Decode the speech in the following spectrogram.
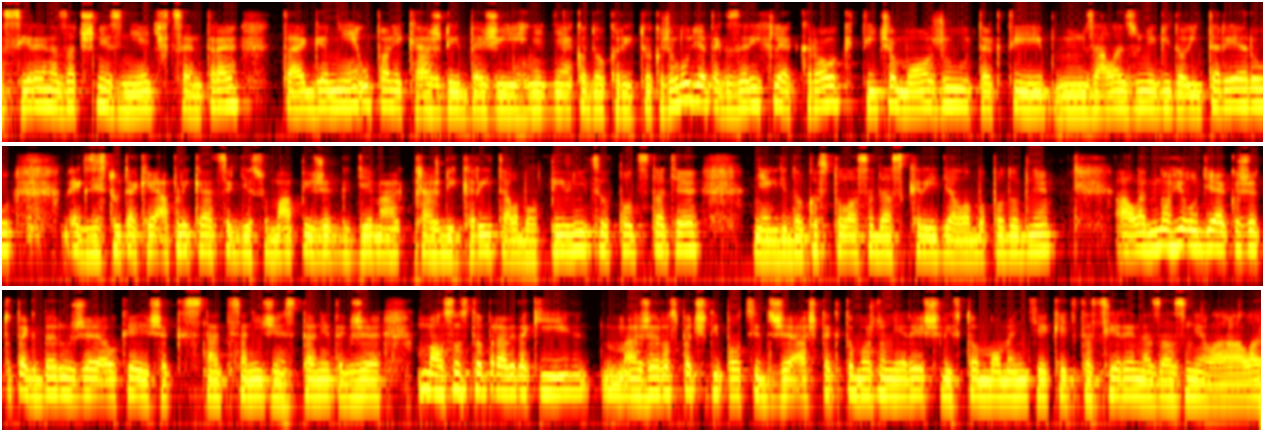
tá sirena začne znieť v centre, tak nie úplne každý beží hneď nejako do krytu. Takže ľudia tak zrýchlia krok, tí, čo môžu, tak tí mm, zalezú niekde do interiéru. Existujú také aplikácie, kde sú mapy, že kde má každý kryt alebo pivnicu v podstate. Niekde do kostola sa dá skryť alebo podobne. Ale mnohí ľudia akože to tak berú, že OK, však snáď sa nič nestane. Takže mal som z toho práve taký že rozpačitý pocit, že až tak to možno neriešili v tom momente, keď tá sirena zaznela. Ale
